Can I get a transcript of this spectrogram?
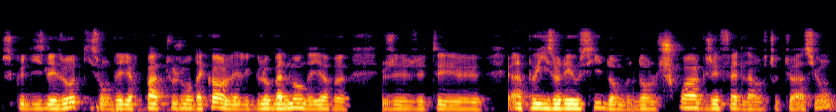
ce que disent les autres, qui sont d'ailleurs pas toujours d'accord. Globalement, d'ailleurs, euh, j'étais euh, un peu isolé aussi dans le choix que j'ai fait de la restructuration.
